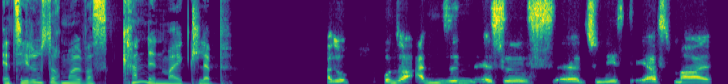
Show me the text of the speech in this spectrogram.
Erzähl uns doch mal, was kann denn MyClap? Also unser Ansinnen ist es äh, zunächst erstmal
